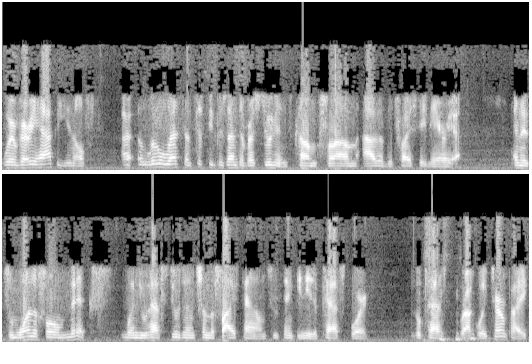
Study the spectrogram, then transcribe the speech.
we're very happy. You know, a, a little less than 50% of our students come from out of the tri-state area, and it's a wonderful mix when you have students from the five towns who think you need a passport go past Rockaway Turnpike,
